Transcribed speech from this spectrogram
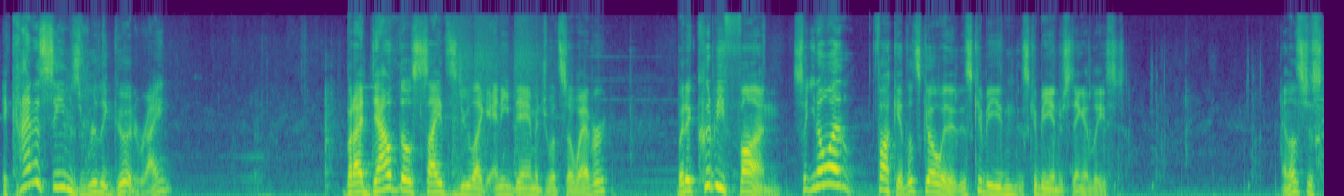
It kind of seems really good, right? But I doubt those sights do, like, any damage whatsoever. But it could be fun. So, you know what? Fuck it, let's go with it. This could be, this could be interesting, at least. And let's just...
